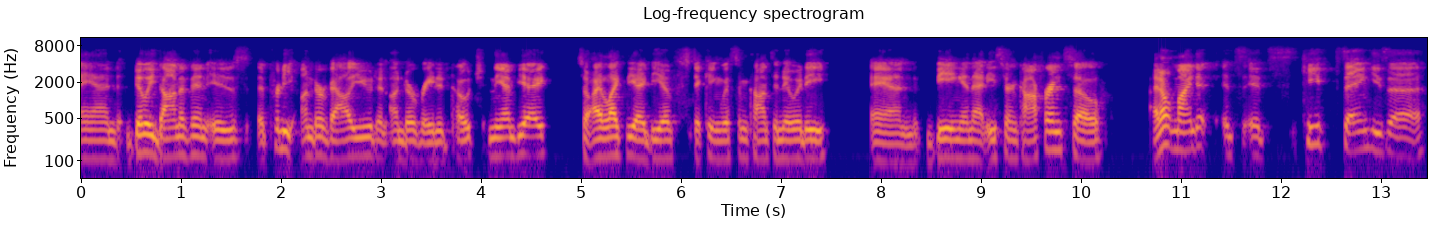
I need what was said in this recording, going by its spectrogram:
And Billy Donovan is a pretty undervalued and underrated coach in the NBA. So I like the idea of sticking with some continuity and being in that Eastern Conference. So I don't mind it. It's it's Keith saying he's a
